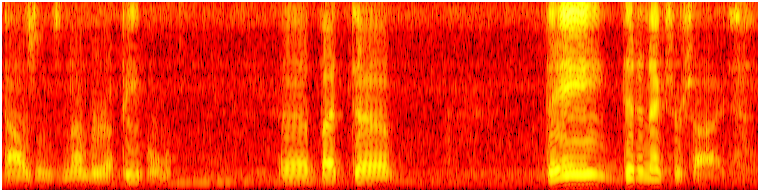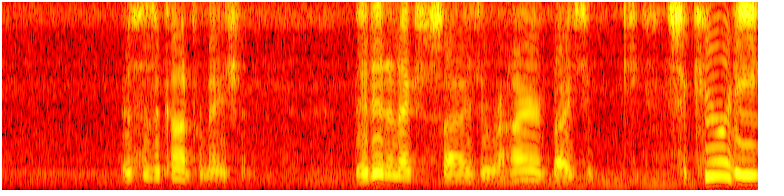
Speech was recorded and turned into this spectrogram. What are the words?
thousands number of people. Uh, but uh, they did an exercise. This is a confirmation. They did an exercise. They were hired by sec- security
